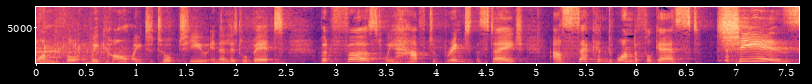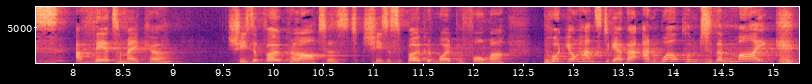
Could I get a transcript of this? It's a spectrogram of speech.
Wonderful. And we can't wait to talk to you in a little bit. But first, we have to bring to the stage our second wonderful guest. She is a theatre maker, she's a vocal artist, she's a spoken word performer. Put your hands together and welcome to the mic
